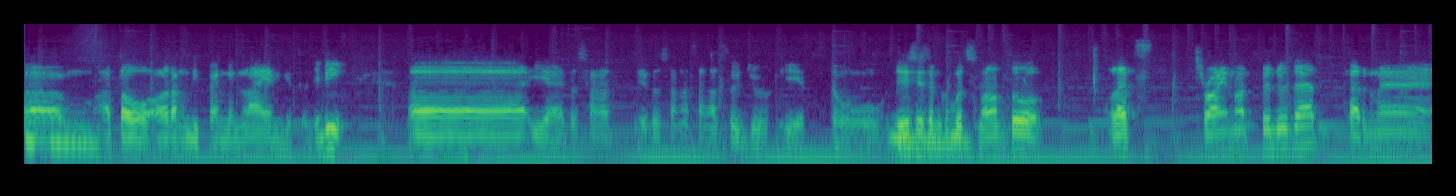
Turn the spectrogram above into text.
um, atau orang dependen lain gitu. Jadi eh ya itu sangat itu sangat sangat setuju gitu. Jadi sistem kebut semalam tuh let's try not to do that karena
